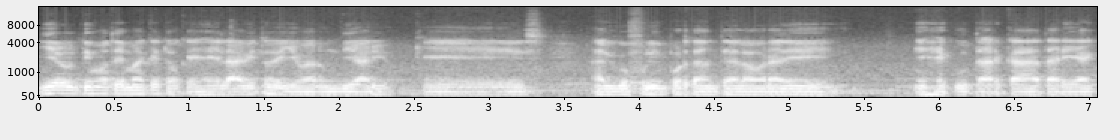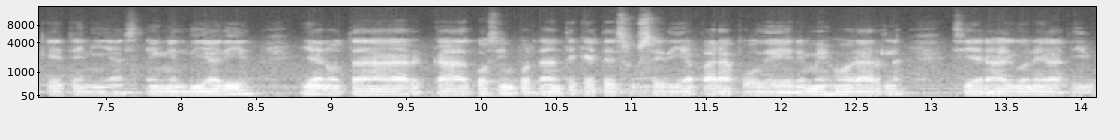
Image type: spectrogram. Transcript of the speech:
Y el último tema que toqué es el hábito de llevar un diario, que es algo muy importante a la hora de ejecutar cada tarea que tenías en el día a día y anotar cada cosa importante que te sucedía para poder mejorarla si era algo negativo.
